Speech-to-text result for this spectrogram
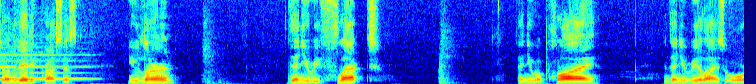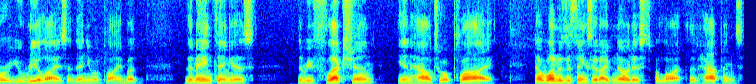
So in the Vedic process, you learn, then you reflect, then you apply, and then you realize, or you realize and then you apply. But the main thing is the reflection in how to apply. Now, one of the things that I've noticed a lot that happens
